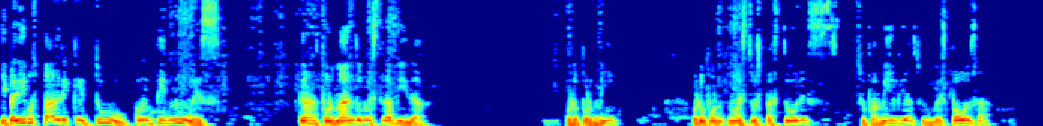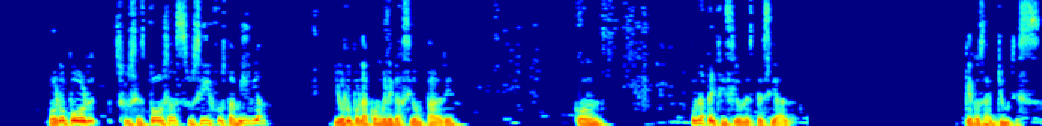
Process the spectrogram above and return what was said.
Y pedimos, Padre, que tú continúes transformando nuestra vida. Oro por mí, oro por nuestros pastores, su familia, su esposa, oro por sus esposas, sus hijos, familia, y oro por la congregación, Padre, con una petición especial. Que nos ayudes.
